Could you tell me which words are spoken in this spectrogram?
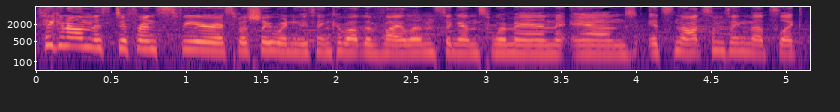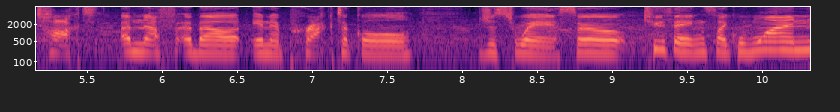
taken on this different sphere, especially when you think about the violence against women. And it's not something that's like talked enough about in a practical just way. So, two things like one,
